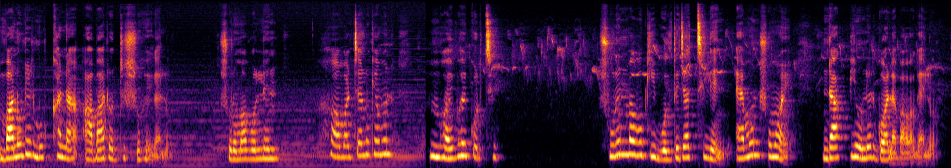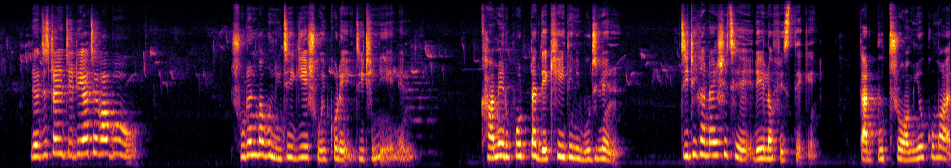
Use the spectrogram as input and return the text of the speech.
বানরের মুখখানা আবার অদৃশ্য হয়ে গেল। সুরমা বললেন, আমার যেন কেমন ভয় ভয় করছে। সুরেনবাবু কি বলতে যাচ্ছিলেন এমন সময় ডাক পিয়নের গলা পাওয়া গেল। রেজিস্টারে চিঠি আছে বাবু? সুরেনবাবু নিচে গিয়ে সই করে চিঠি নিয়ে এলেন। খামের উপরটা দেখেই তিনি বুঝলেন, চিঠিখানা এসেছে রেল অফিস থেকে। তার পুত্র অমিয় কুমার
